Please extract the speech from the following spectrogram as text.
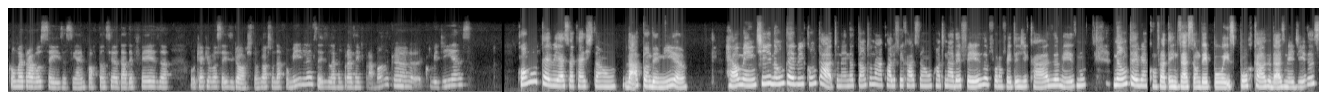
como é para vocês, assim, a importância da defesa? O que é que vocês gostam? Gostam da família? Vocês levam presente para a banca, comidinhas? Como teve essa questão da pandemia, realmente não teve contato, né? Tanto na qualificação quanto na defesa, foram feitas de casa mesmo. Não teve a confraternização depois por causa das medidas,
